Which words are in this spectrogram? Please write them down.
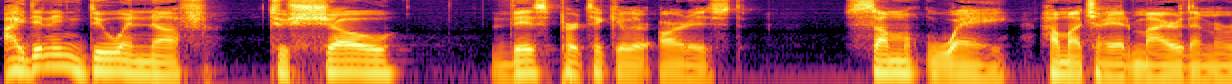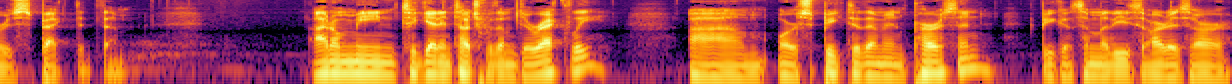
I didn't do enough to show this particular artist some way how much I admire them and respected them. I don't mean to get in touch with them directly um, or speak to them in person because some of these artists are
